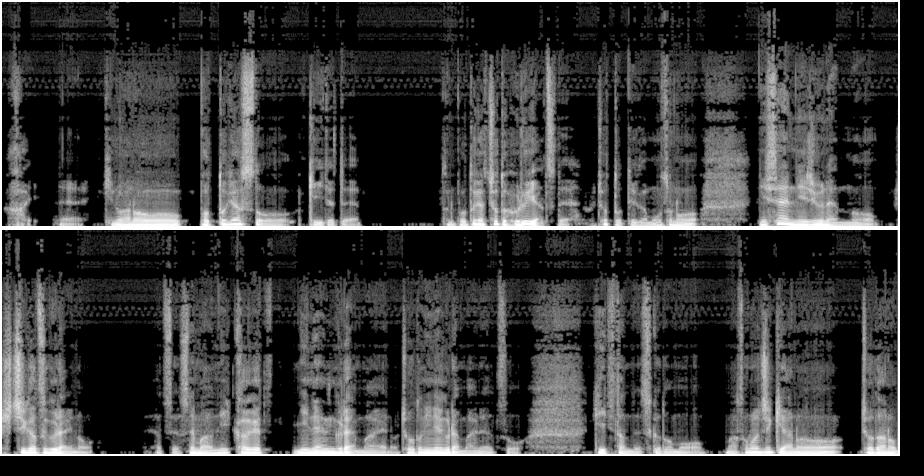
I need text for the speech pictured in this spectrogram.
はい。ね、昨日あの、ポッドキャストを聞いてて、そのポッドキャストちょっと古いやつで、ちょっとっていうかもうその、2020年の7月ぐらいのやつですね。まあ2ヶ月、2年ぐらい前の、ちょうど2年ぐらい前のやつを聞いてたんですけども、まあその時期あの、ちょうどあの、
